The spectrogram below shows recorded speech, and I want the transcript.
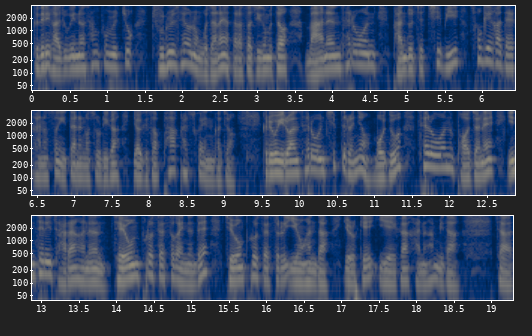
그들이 가지고 있는 상품을 쭉 줄을 세워 놓은 거잖아요. 따라서 지금부터 많은 새로운 반도체 칩이 소개가 될 가능성이 있다는 것을 우리가 여기서 파악할 수가 있는 거죠. 그리고 이러한 새로운 칩들은요, 모두 새로운 버전의 인텔이 자랑하는 제온 프로세서가 있는데 제온 프로세서를 이용한다. 이렇게 이해가 가능합니다. 자,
